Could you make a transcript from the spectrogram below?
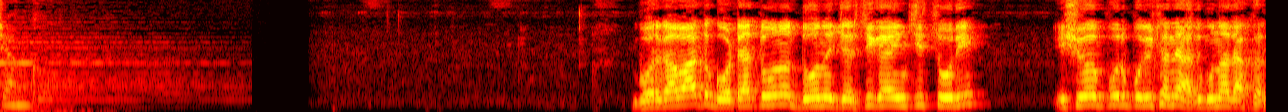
Jungle. बोरगावात गोट्यातून दोन जर्सी गायींची चोरी. ईश्वरपूर पोलीस ठाण्यात गुन्हा दाखल.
